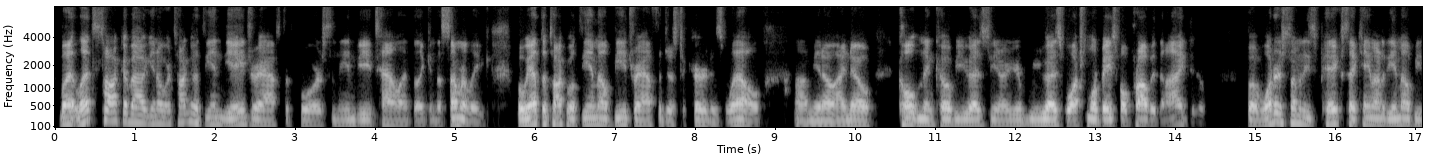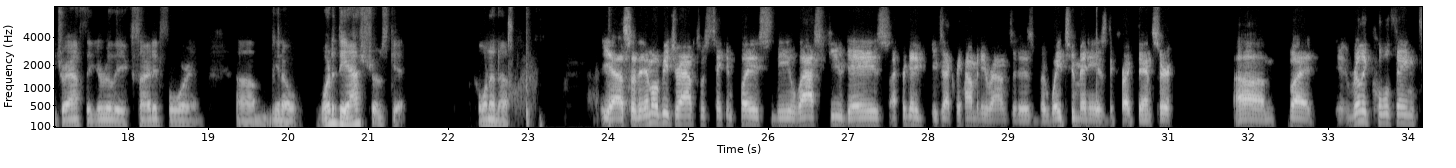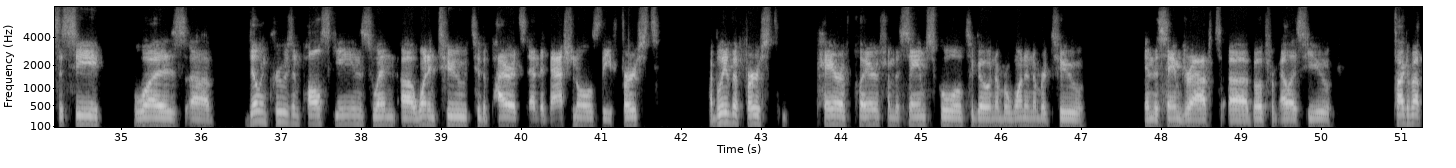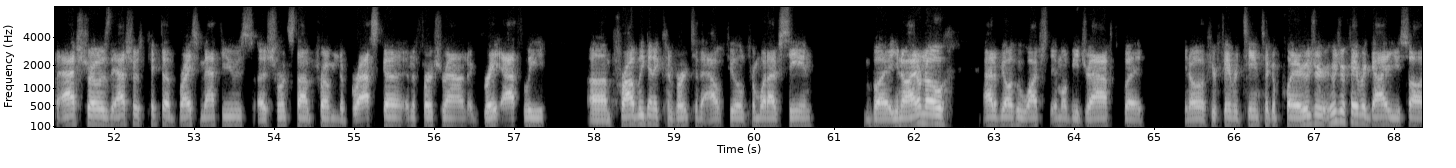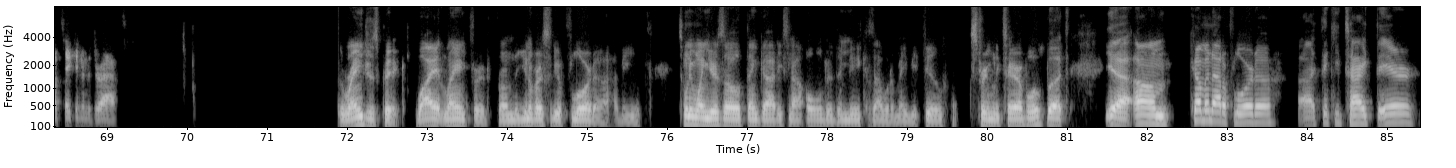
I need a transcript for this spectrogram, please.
but let's talk about, you know, we're talking about the NBA draft, of course, and the NBA talent like in the summer league, but we have to talk about the MLB draft that just occurred as well. Um, you know, I know Colton and Koby, you guys, you know, you you guys watch more baseball probably than I do. But what are some of these picks that came out of the MLB draft that you're really excited for? And um, you know, what did the Astros get? I want to know. Yeah, so the MLB draft was taking place the last few days. I forget exactly how many rounds it is, but way too many is the correct answer. Um, but really cool thing to see was uh, Dylan Crews and Paul Skenes went uh, one and two to the Pirates and the Nationals. The first, I believe, the first pair of players from the same school to go number one and number two in the same draft, uh, both from LSU talk about the Astros. The Astros picked up Brice Matthews, a shortstop from Nebraska in the first round, a great athlete. Um, probably going to convert to the outfield from what I've seen. But, you know, I don't know out of y'all who watched the MLB draft, but, you know, if your favorite team took a player, who's your, who's your favorite guy you saw taken in the draft? The Rangers pick Wyatt Langford from the University of Florida. I mean, 21 years old. Thank God he's not older than me because I would have made me feel extremely terrible. But yeah, um, coming out of Florida, I think he tied their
